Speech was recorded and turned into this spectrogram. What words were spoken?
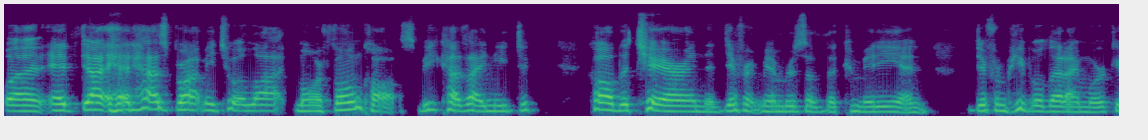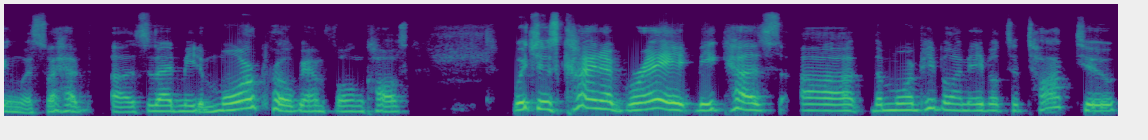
it, it has brought me to a lot more phone calls because I need to call the chair and the different members of the committee and different people that I'm working with. So I had uh, so that made more program phone calls, which is kind of great because uh, the more people I'm able to talk to,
